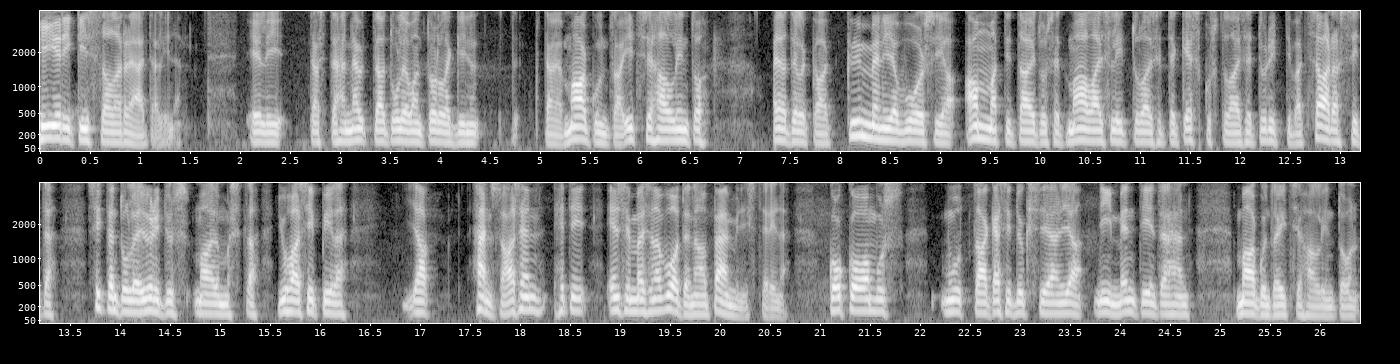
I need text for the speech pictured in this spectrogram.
hiiri kissalla räätälinä. Eli tästähän näyttää tulevan todellakin tämä maakunta itsehallinto. Ajatelkaa, kymmeniä vuosia ammattitaitoiset maalaisliittolaiset ja keskustalaiset yrittivät saada sitä. Sitten tulee yritysmaailmasta Juha Sipilä ja hän saa sen heti ensimmäisenä vuotenaan pääministerinä. Kokoomus muuttaa käsityksiään ja niin mentiin tähän maakuntaitsehallintoon.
